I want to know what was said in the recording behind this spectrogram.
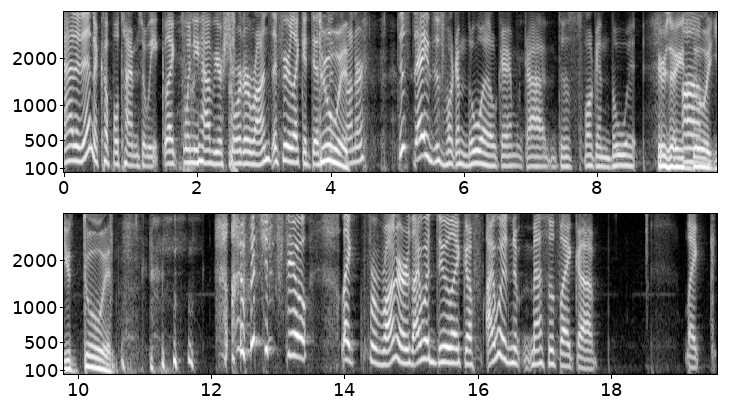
add it in a couple times a week, like when you have your shorter runs. If you're like a distance it. runner, just hey, just fucking do it, okay? My God, just fucking do it. Here's how you Um, do it. You do it. I would just do like for runners, I would do like a. I wouldn't mess with like a like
